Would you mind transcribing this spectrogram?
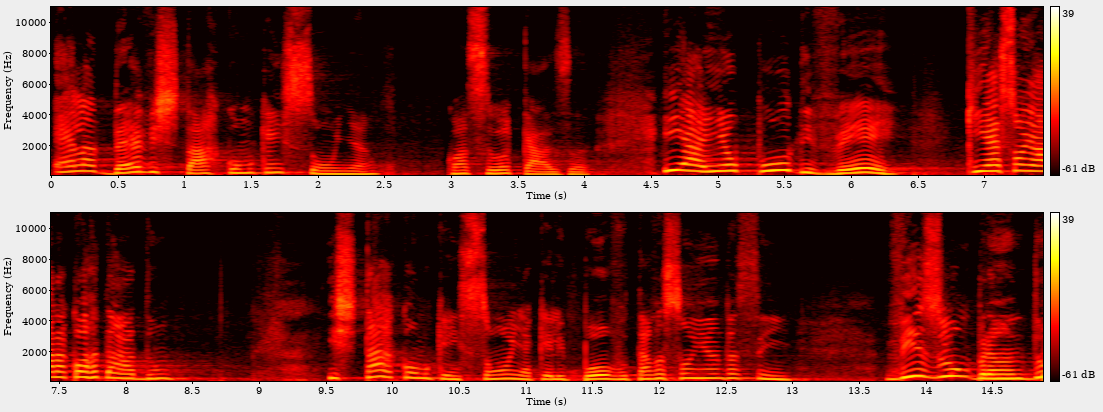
ela deve estar como quem sonha com a sua casa. E aí eu pude ver que é sonhar acordado. Estar como quem sonha, aquele povo estava sonhando assim, vislumbrando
